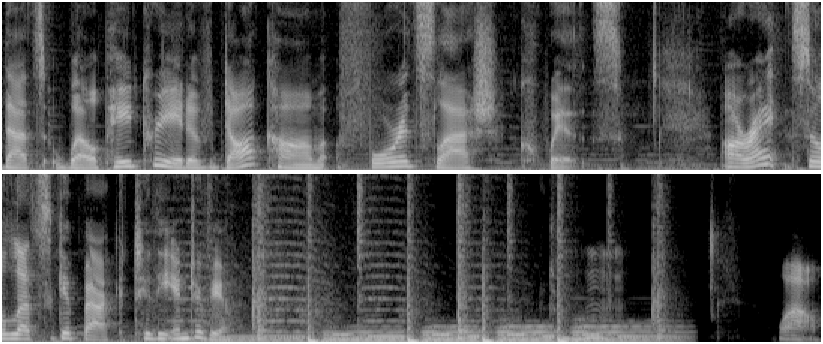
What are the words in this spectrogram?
That's wellpaidcreative.com forward slash quiz. All right, so let's get back to the interview. Mm-hmm. Wow,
